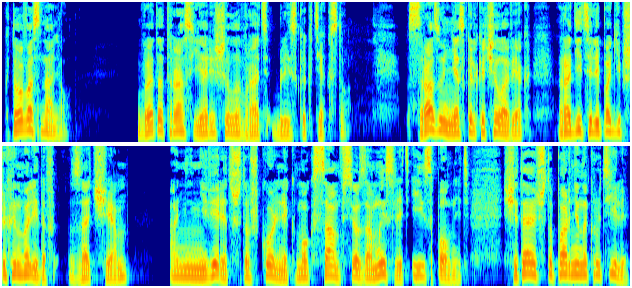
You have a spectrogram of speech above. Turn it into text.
кто вас нанял? В этот раз я решила врать близко к тексту. Сразу несколько человек, родители погибших инвалидов. Зачем? Они не верят, что школьник мог сам все замыслить и исполнить. Считают, что парня накрутили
